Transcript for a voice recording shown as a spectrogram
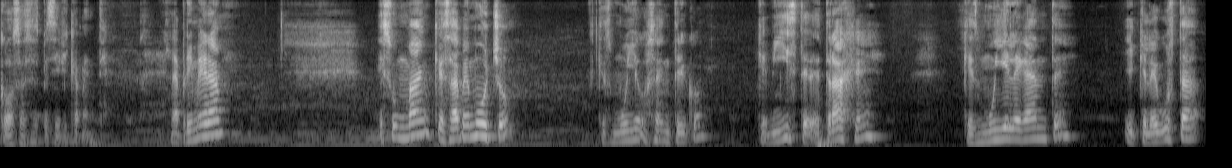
cosas específicamente. La primera es un man que sabe mucho, que es muy egocéntrico, que viste de traje, que es muy elegante y que le gusta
